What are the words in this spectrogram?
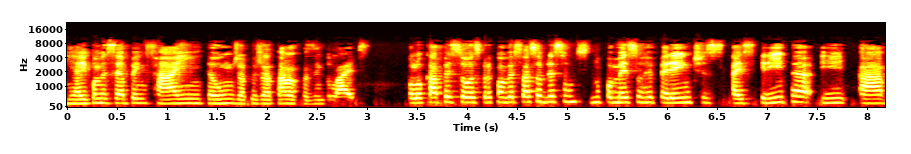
E aí comecei a pensar então, já que eu já estava fazendo lives, colocar pessoas para conversar sobre assuntos no começo referentes à escrita e à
